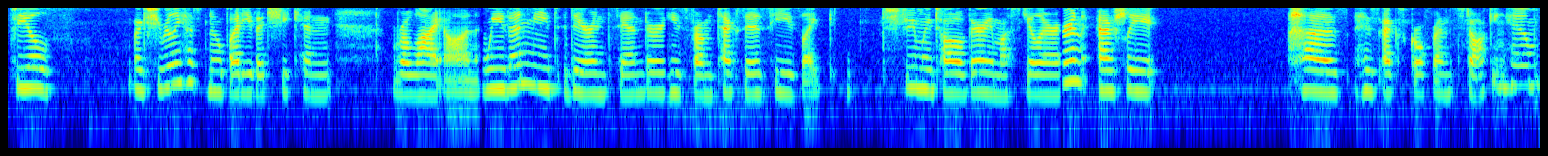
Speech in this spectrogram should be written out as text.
feels like she really has nobody that she can rely on. We then meet Darren Sander. He's from Texas. He's like extremely tall, very muscular. Darren actually has his ex-girlfriend stalking him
